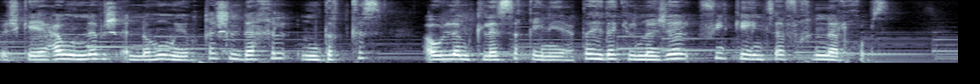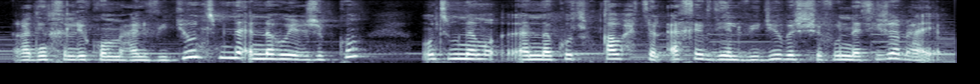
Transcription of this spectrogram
باش كيعاوننا باش أنه ما يبقاش لداخل مدقس أو لا متلاصق يعني يعطيه داك المجال فين كينتفخ لنا الخبز. غادي نخليكم مع الفيديو نتمنى أنه يعجبكم. ونتمنى انكم تبقاو حتى الاخير ديال الفيديو باش تشوفوا النتيجة معايا.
